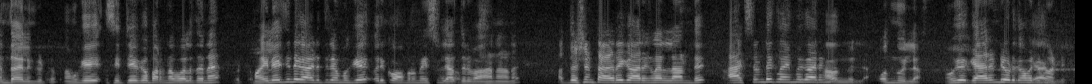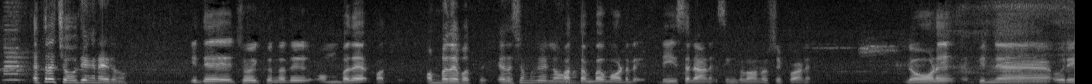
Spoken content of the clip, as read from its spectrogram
എന്തായാലും കിട്ടും. നമുക്ക് സിറ്റി ഒക്കെ പറഞ്ഞ പോലെ തന്നെ മൈലേജിന്റെ കാര്യത്തിൽ നമുക്ക് ഒരു കോംപ്രമൈസ് ഇല്ലാത്തൊരു വാഹനമാണ്. അത്യാവശ്യം ടയർ കാര്യങ്ങളല്ലാണ്ട് ആക്സിഡന്റ് ക്ലൈം കാര്യങ്ങൾ ഒന്നുമില്ല ഒന്നുമില്ല. നമുക്ക് ഗ്യാരണ്ടി കൊടുക്കാൻ പറ്റുന്ന വണ്ടി. എത്ര ചോദ്യം എങ്ങനെയായിരുന്നു? ഇത് ചോദിക്കുന്നത് ഒമ്പത് പത്ത്. ഒമ്പത് പത്ത്. ഏകദേശം നമുക്ക് ലോൺ പത്തൊമ്പത് മോഡൽ ഡീസലാണ് സിംഗിൾ ഓണർഷിപ്പ് ആണ്. ലോണ് പിന്നെ ഒരു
